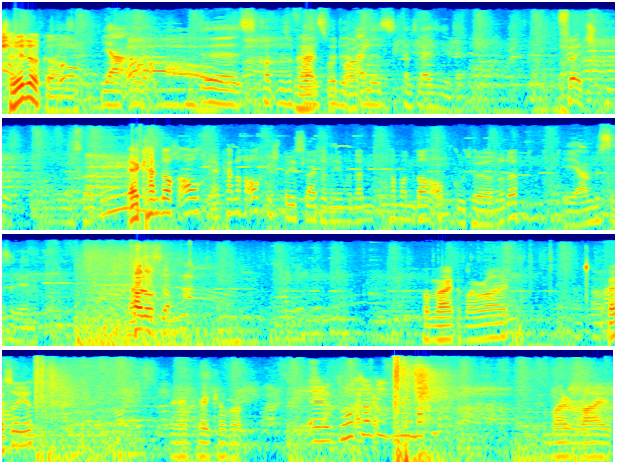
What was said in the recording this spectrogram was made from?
Ich rede doch gar nicht. Ja, äh, es kommt mir so vor, Nein, als würde alles ganz leise hier werden. Er kann doch auch, er kann doch auch Gesprächsleiter nehmen und dann kann man doch auch gut hören, oder? Ja, müsste es sein. Hallo. From right to my right. Besser jetzt? And take cover. Äh, wo soll wir die hier machen? To my right.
